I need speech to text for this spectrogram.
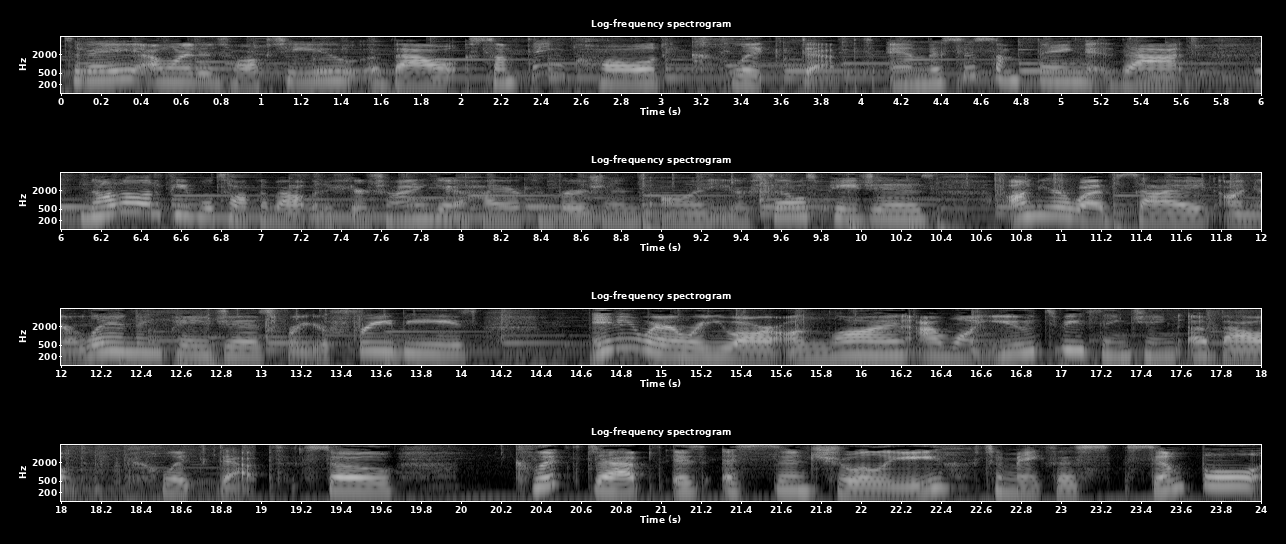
Today, I wanted to talk to you about something called click depth. And this is something that not a lot of people talk about, but if you're trying to get higher conversions on your sales pages, on your website, on your landing pages, for your freebies, anywhere where you are online, I want you to be thinking about click depth. So, click depth is essentially, to make this simple,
